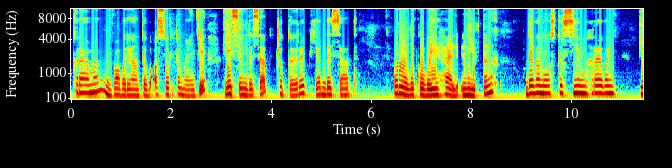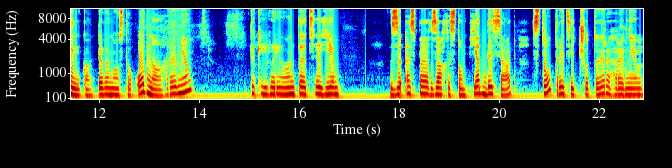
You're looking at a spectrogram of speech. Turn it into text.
креми, два варіанти в асортименті 84,50. Роликовий гель ліфтинг 97 гривень, пінка 91 гривня. Такий варіант це є з SPF захистом 50 134 гривні.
